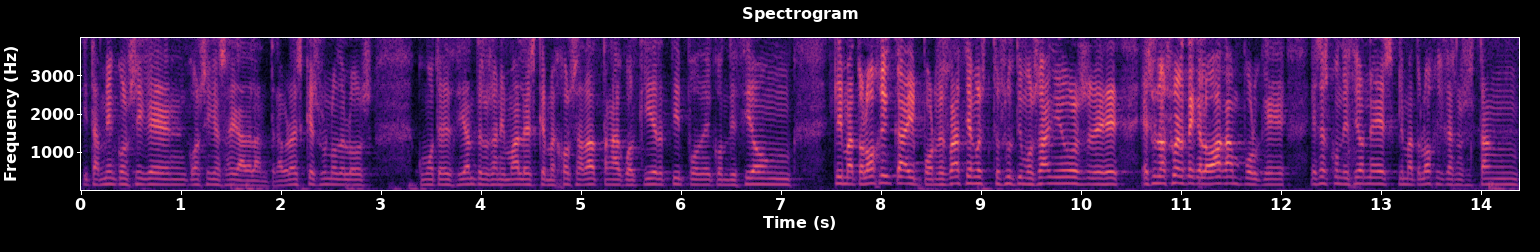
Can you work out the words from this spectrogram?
y también consiguen, consiguen salir adelante. La verdad es que es uno de los, como te decía antes, los animales que mejor se adaptan a cualquier tipo de condición climatológica y por desgracia en estos últimos años eh, es una suerte que lo hagan porque esas condiciones climatológicas nos están,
